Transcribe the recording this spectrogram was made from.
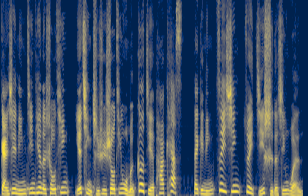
感谢您今天的收听，也请持续收听我们各节 Podcast，带给您最新最及时的新闻。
